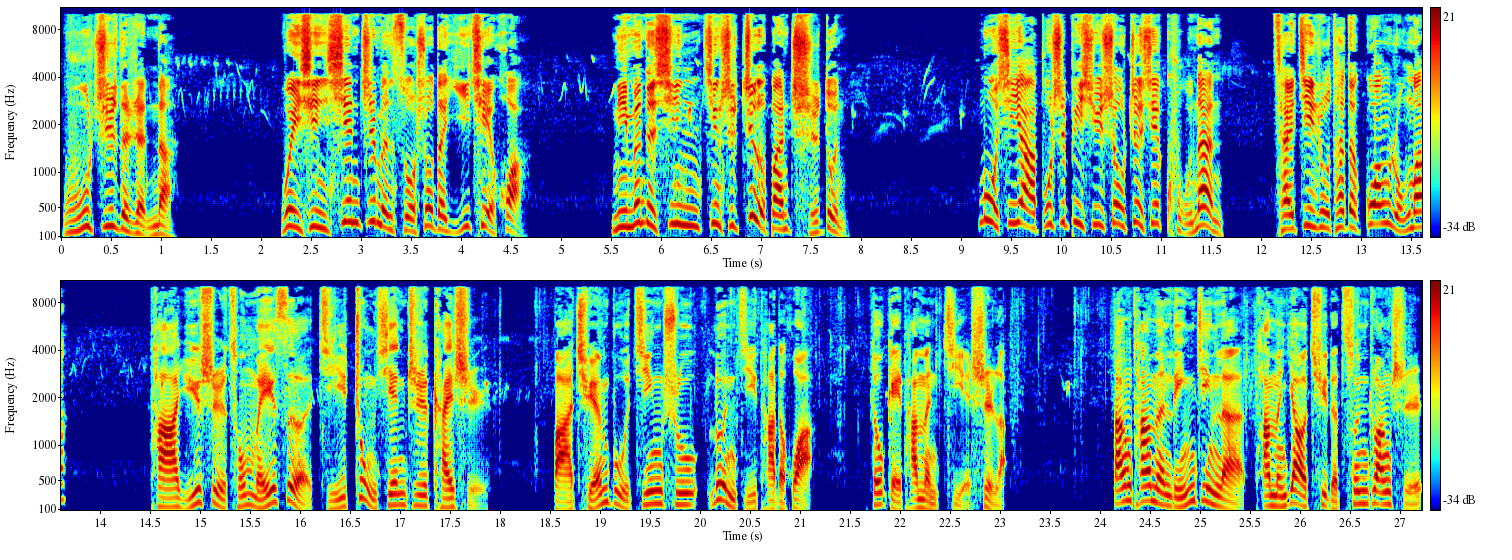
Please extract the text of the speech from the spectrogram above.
无知的人呐，未信先知们所说的一切话，你们的心竟是这般迟钝。莫西亚不是必须受这些苦难，才进入他的光荣吗？”他于是从梅瑟及众先知开始，把全部经书论及他的话，都给他们解释了。当他们临近了他们要去的村庄时，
